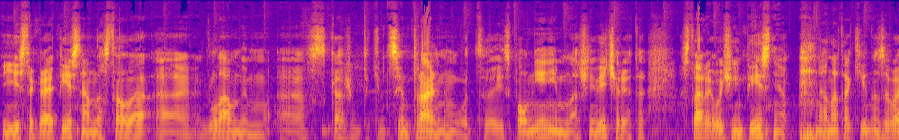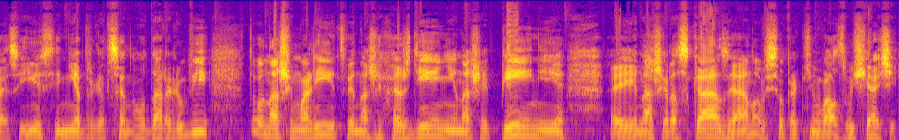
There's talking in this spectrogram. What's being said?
Есть такая песня, она стала э, главным, э, скажем, таким центральным вот э, исполнением нашей вечера. Это старая очень песня, она так и называется. Если нет драгоценного дара любви, то наши молитвы, наши хождения, наше пение э, и наши рассказы, оно все как кимвал звучащий.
